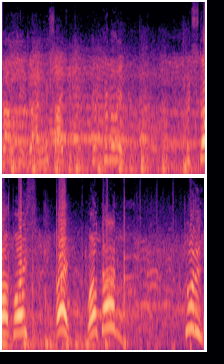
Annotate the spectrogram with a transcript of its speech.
round two. And this side, in. Good start, boys. Hey, well done. Jordy.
